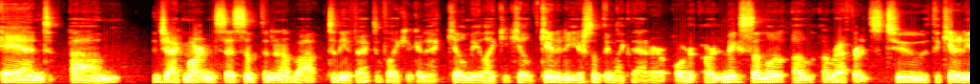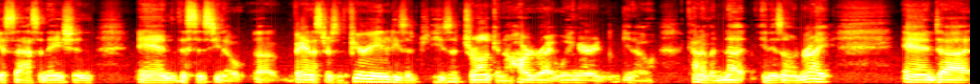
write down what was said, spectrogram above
And um, Jack Martin says something about to the effect of like you're going to kill me like you killed Kennedy or something like that, or or, or makes some a, a, reference to the Kennedy assassination. And this is you know uh, Banister's infuriated. He's a he's a drunk and a hard right winger and you know kind of a nut in his own right. And uh,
